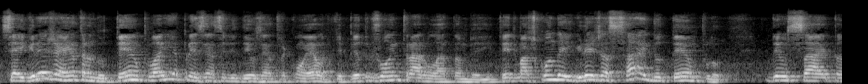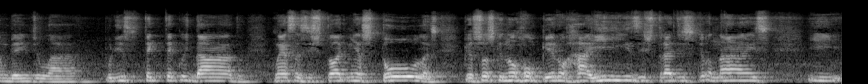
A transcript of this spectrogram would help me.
Se a igreja entra no templo, aí a presença de Deus entra com ela, porque Pedro e João entraram lá também, entende? Mas quando a igreja sai do templo, Deus sai também de lá. Por isso tem que ter cuidado com essas historinhas tolas, pessoas que não romperam raízes tradicionais e,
